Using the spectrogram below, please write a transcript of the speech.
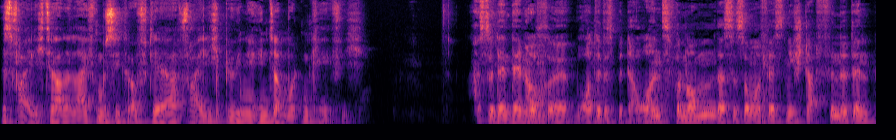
das Freilichttheater Live-Musik auf der Freilichtbühne hinter Mottenkäfig. Hast du denn dennoch äh, Worte des Bedauerns vernommen, dass das Sommerfest nicht stattfindet? Denn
